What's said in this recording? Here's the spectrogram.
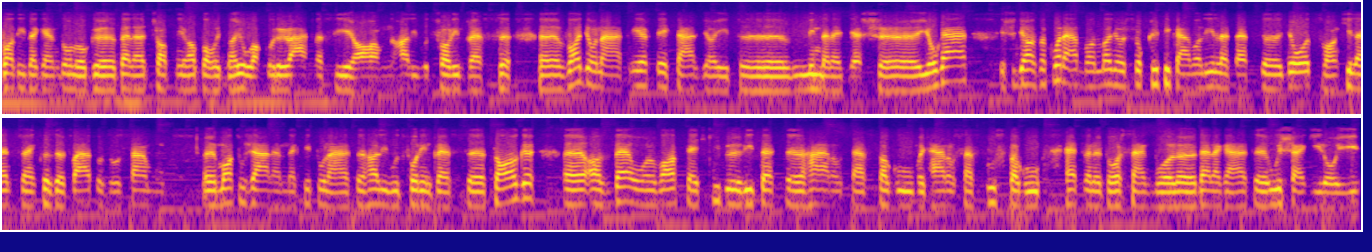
vadidegen dolog belecsapni abba, hogy na jó, akkor ő átveszi a Hollywood Foreign Press vagyonát, értéktárgyait, minden egyes jogát, és ugye az a korábban nagyon sok kritikával illetett 80-90 között változó számú Matuzsálemnek titulált Hollywood Foreign Press tag, az beolvadt egy kibővített 300 tagú, vagy 300 plusz tagú 75 országból delegált újságírói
